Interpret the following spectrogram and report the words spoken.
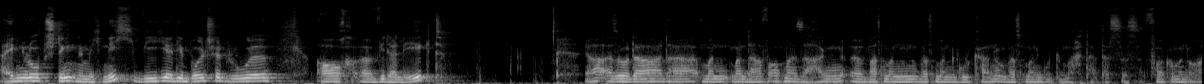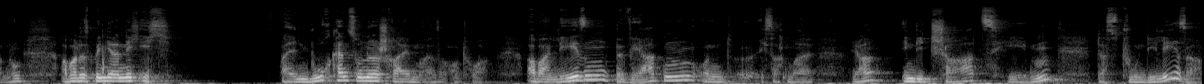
Eigenlob stinkt nämlich nicht, wie hier die Bullshit Rule auch äh, widerlegt. Ja, also da, da man, man darf auch mal sagen, äh, was man, was man gut kann und was man gut gemacht hat. Das ist vollkommen in Ordnung. Aber das bin ja nicht ich. Weil ein Buch kannst du nur schreiben als Autor. Aber lesen, bewerten und äh, ich sag mal, ja, in die Charts heben, das tun die Leser,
